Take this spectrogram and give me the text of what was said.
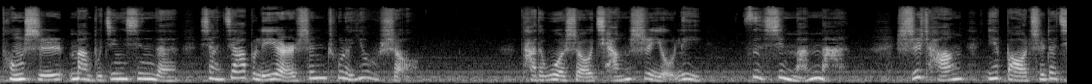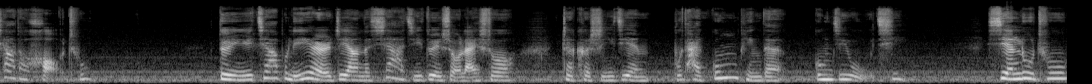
同时漫不经心地向加布里尔伸出了右手。他的握手强势有力，自信满满，时常也保持着恰到好处。对于加布里尔这样的下级对手来说，这可是一件不太公平的攻击武器，显露出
